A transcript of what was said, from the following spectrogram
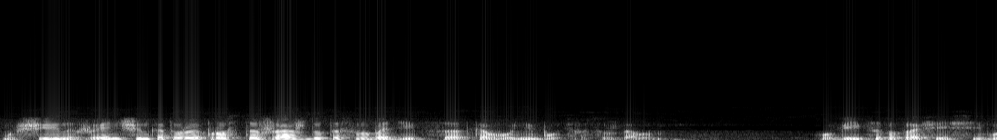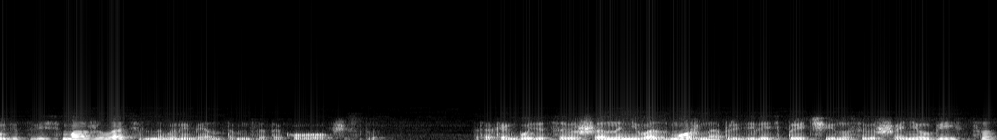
мужчин и женщин, которые просто жаждут освободиться от кого-нибудь, рассуждал он. Убийца по профессии будет весьма желательным элементом для такого общества. Так как будет совершенно невозможно определить причину совершения убийства,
